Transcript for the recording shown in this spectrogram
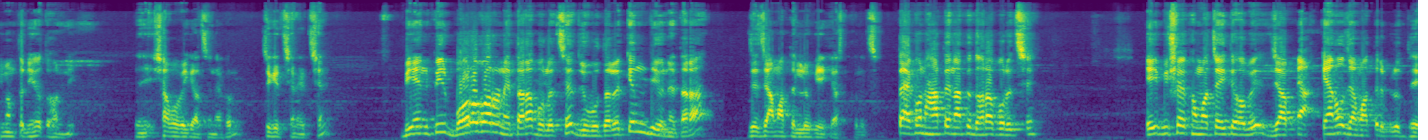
ইমাম তো নিহত হননি। স্বাভাবিক আছেন এখন, চিকিৎসা নিচ্ছেন। বিএনপির বড় বড় নেতারা বলেছে যুব দলের কেন্দ্রীয় নেতারা যে জামাতের লোক এই কাজ করেছে। তা এখন হাতে নাতে ধরা পড়েছে। এই বিষয়ে ক্ষমা চাইতে হবে যে আপনি কেন জামাতের বিরুদ্ধে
